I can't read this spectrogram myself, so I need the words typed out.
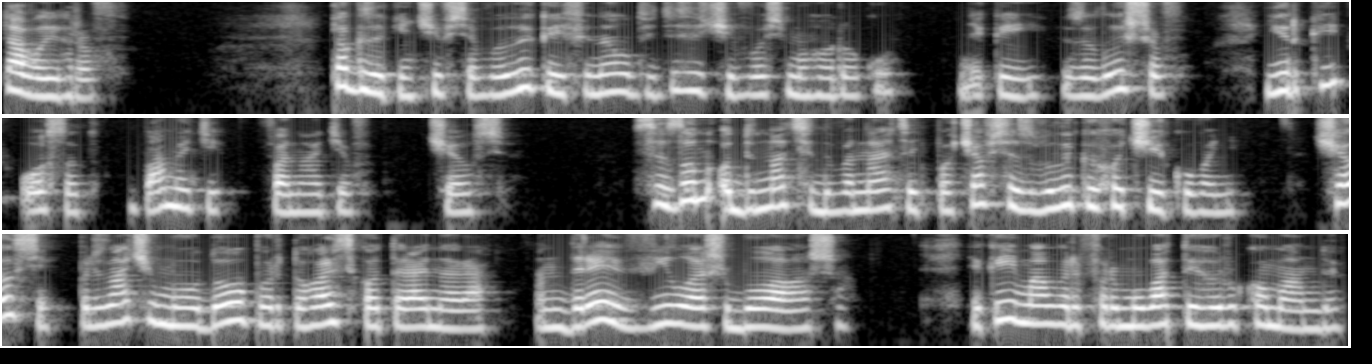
та виграв. Так закінчився великий фінал 2008 року, який залишив гіркий осад у пам'яті фанатів Челсі. Сезон 11-12 почався з великих очікувань. Челсі призначив молодого португальського тренера Андрея Вілаш Боаша, який мав реформувати гру команди.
